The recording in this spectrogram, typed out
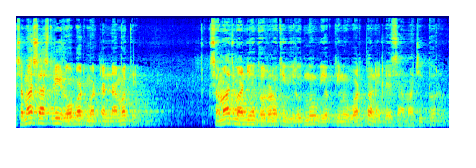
સમાજશાસ્ત્રી રોબર્ટ મર્ટનના મતે, સમાજ માન્ય ધોરણોથી વિરુદ્ધનું વ્યક્તિનું વર્તન એટલે સામાજિક ધોરણ.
